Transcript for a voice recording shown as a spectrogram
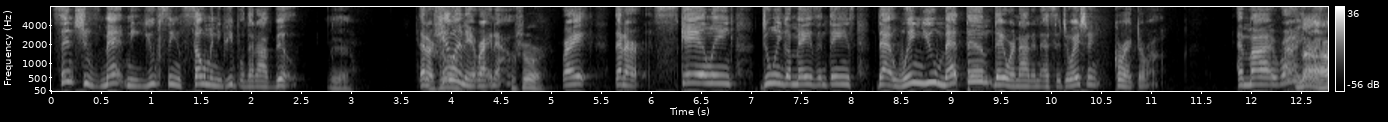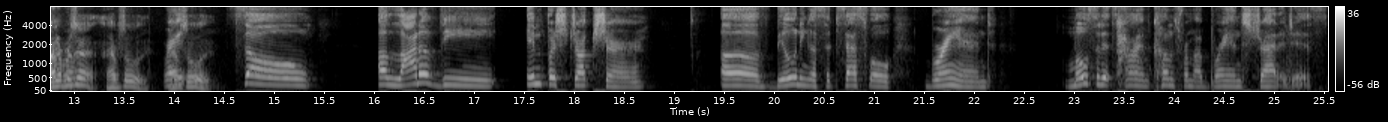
Since you've met me, you've seen so many people that I've built Yeah. that are killing it right now. For sure. Right? That are scaling, doing amazing things that when you met them, they were not in that situation, correct or wrong. Am I right? Nah, or hundred wrong? percent. Absolutely. Right? Absolutely. So a lot of the infrastructure of building a successful brand most of the time comes from a brand strategist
